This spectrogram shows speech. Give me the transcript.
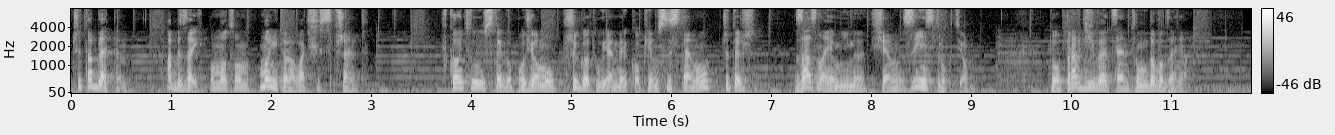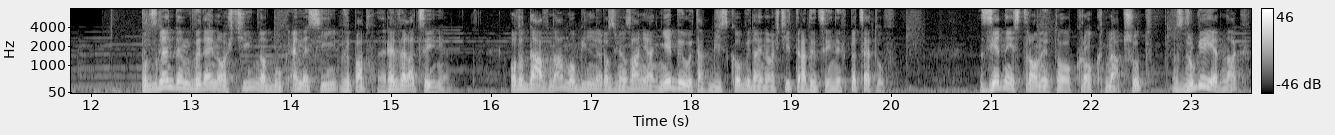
czy tabletem, aby za ich pomocą monitorować sprzęt. W końcu z tego poziomu przygotujemy kopię systemu, czy też zaznajomimy się z instrukcją. To prawdziwe centrum dowodzenia. Pod względem wydajności notebook MSI wypadł rewelacyjnie. Od dawna mobilne rozwiązania nie były tak blisko wydajności tradycyjnych PC-ów. Z jednej strony to krok naprzód, z drugiej jednak,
